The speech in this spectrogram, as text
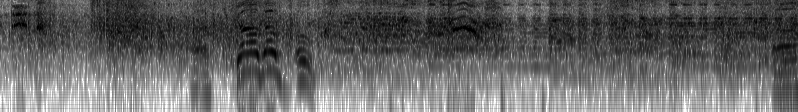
and then Go, go! Oh. Um.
